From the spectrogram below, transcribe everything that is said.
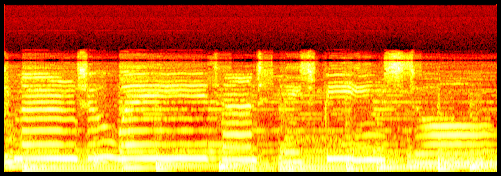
have learned to wait and hate being strong.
